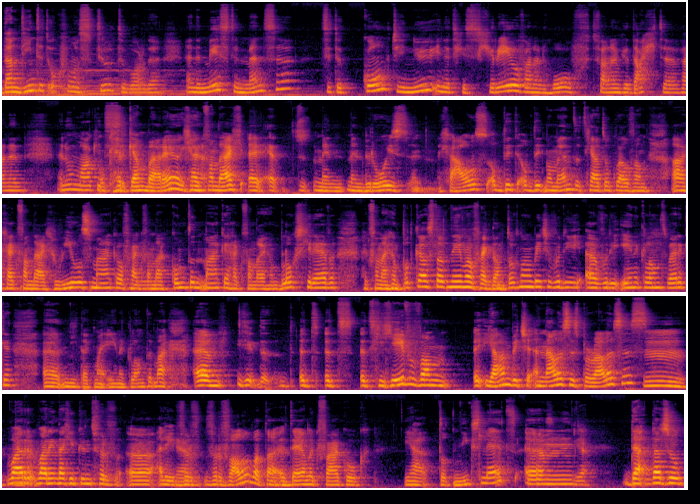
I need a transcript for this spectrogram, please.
dan dient het ook gewoon stil te worden. En de meeste mensen zitten continu in het geschreeuw van hun hoofd, van hun gedachten, van een... En hoe maak Ook het... herkenbaar, hè? Ga ik vandaag... eh, eh, mijn, mijn bureau is een chaos op dit, op dit moment. Het gaat ook wel van... ah, ga ik vandaag reels maken? Of ga ik vandaag content maken? Ga ik vandaag een blog schrijven? Ga ik vandaag een podcast opnemen? Of ga ik dan toch nog een beetje voor die, eh, voor die ene klant werken? Eh, niet dat ik maar ene klant heb, maar... ehm, het, het, het gegeven van... eh, ja, een beetje analysis paralysis. Mm, Waar, Waarin dat je kunt ver, allee, Ja. ver- vervallen, wat dat uiteindelijk vaak ook ja, tot niks leidt. Ehm, ja. da- daar zou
